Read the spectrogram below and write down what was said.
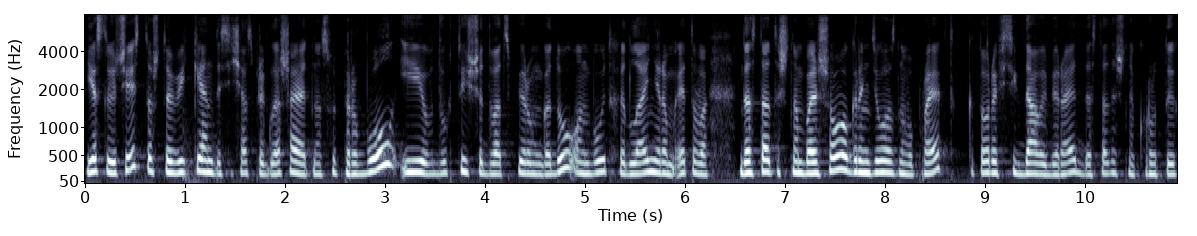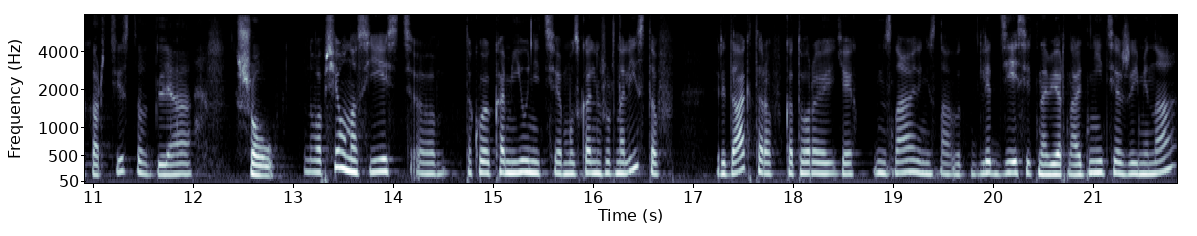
Если учесть то, что The Weeknd'а сейчас приглашают на Супербол, и в 2021 году он будет хедлайнером этого достаточно большого, грандиозного проекта, который всегда выбирает достаточно крутых артистов для шоу. Ну, вообще у нас есть э, такое комьюнити музыкальных журналистов, редакторов, которые, я их не знаю, не знаю, вот лет 10, наверное, одни и те же имена,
